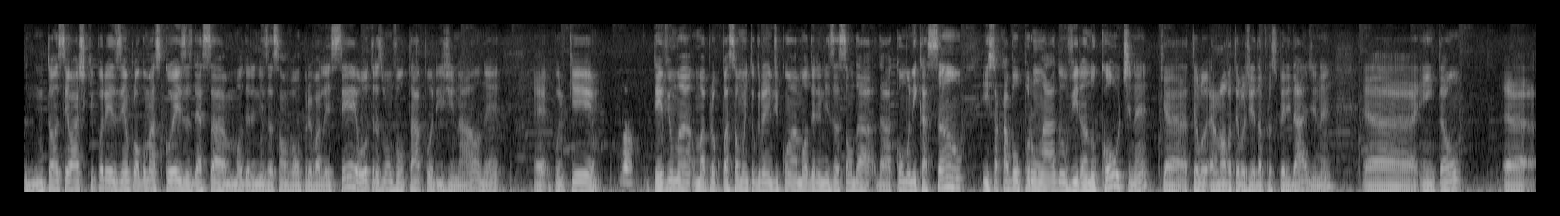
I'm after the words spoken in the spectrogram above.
Então, assim, eu acho que, por exemplo, algumas coisas dessa modernização vão prevalecer, outras vão voltar para o original, né? É, porque teve uma, uma preocupação muito grande com a modernização da, da comunicação. Isso acabou, por um lado, virando coach, né? Que é a, teolo, a nova teologia da prosperidade, né? Uh, então, uh,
